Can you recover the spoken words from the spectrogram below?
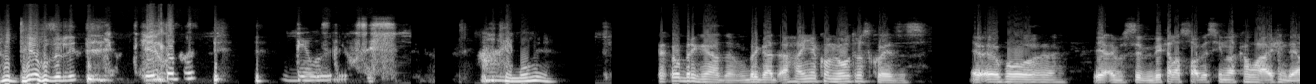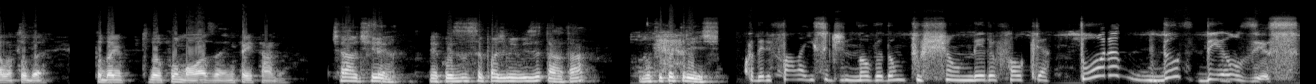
Meu Deus, ele. Ele tá. Deus, deuses. Ele quer morrer. Obrigado, obrigado. A rainha comeu outras coisas. Eu, eu vou. Aí você vê que ela sobe assim na carruagem dela, toda, toda, toda plumosa, enfeitada. Tchau, tia. Qualquer coisa você pode me visitar, tá? Não fica triste. Quando ele fala isso de novo, eu dou um puxão nele, eu falo, criatura dos deuses.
